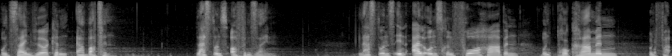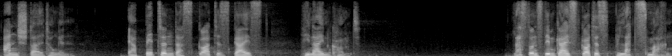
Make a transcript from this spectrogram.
und sein Wirken erwarten. Lasst uns offen sein. Lasst uns in all unseren Vorhaben und Programmen und Veranstaltungen erbitten, dass Gottes Geist hineinkommt. Lasst uns dem Geist Gottes Platz machen.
